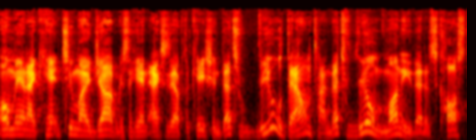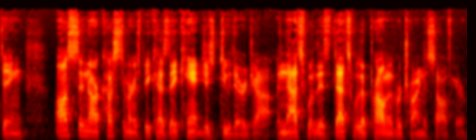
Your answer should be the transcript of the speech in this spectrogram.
oh man, I can't do my job because I can't access the application. That's real downtime. That's real money that is costing us and our customers because they can't just do their job. And that's what this that's what the problem we're trying to solve here.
